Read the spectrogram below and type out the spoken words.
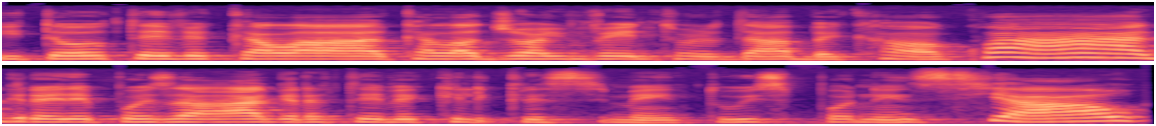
então teve aquela, aquela joint venture da Becal com a Agra, e depois a Agra teve aquele crescimento exponencial.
